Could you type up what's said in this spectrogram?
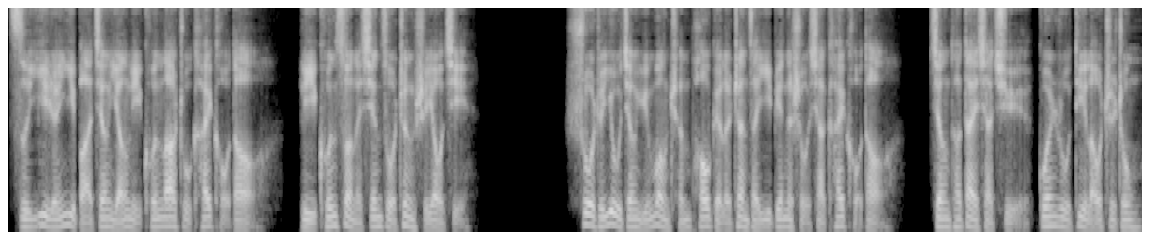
紫衣人一把将杨礼坤拉住，开口道：“李坤，算了，先做正事要紧。”说着，又将云望尘抛给了站在一边的手下，开口道：“将他带下去，关入地牢之中，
